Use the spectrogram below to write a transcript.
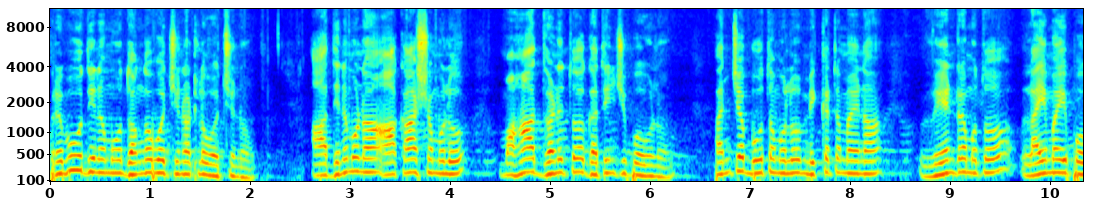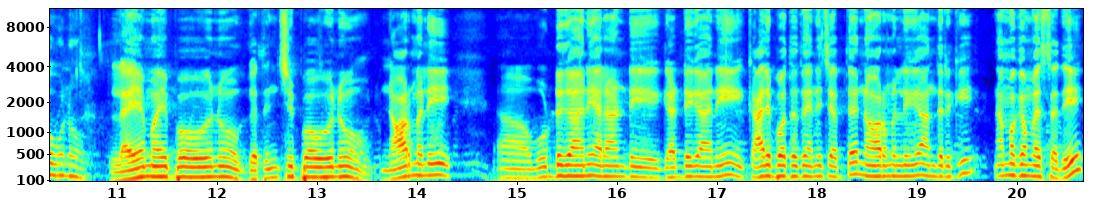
ప్రభువు దినము దొంగ వచ్చినట్లు వచ్చును. ఆ దినమున ఆకాశములు మహాధ్వనితో గతించిపోవును. పంచభూతములు మిక్కటమైన వేండ్రముతో లయమైపోవును. లయమైపోవును గతించిపోవును. నార్మలీ వుడ్ కానీ అలాంటి గడ్డి కానీ కాలిపోతుంది అని చెప్తే నార్మల్గా అందరికీ నమ్మకం వస్తుంది.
